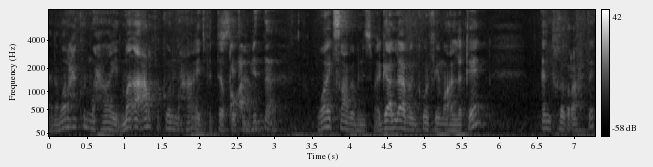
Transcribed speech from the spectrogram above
أنا ما راح أكون محايد ما أعرف أكون محايد في التوقيت صعب. جدا. وايد صعبة بالنسبة قال لا بنكون في معلقين أنت خذ راحتك.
